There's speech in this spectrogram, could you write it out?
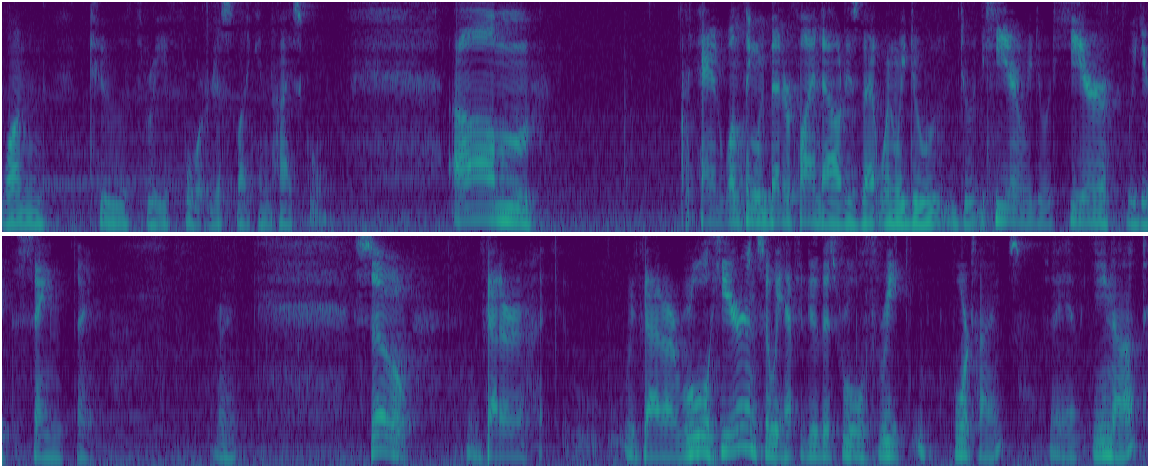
one, two, three, four, just like in high school. Um, and one thing we better find out is that when we do do it here and we do it here, we get the same thing. Right. So we've got our we've got our rule here, and so we have to do this rule three four times. So we have E naught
